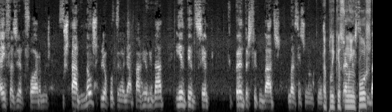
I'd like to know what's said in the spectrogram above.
em fazer reformas, o Estado não se preocupa em olhar para a realidade e entende sempre que perante as dificuldades lança-se um imposto. Aplica-se um imposto.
